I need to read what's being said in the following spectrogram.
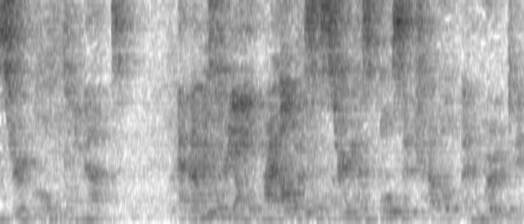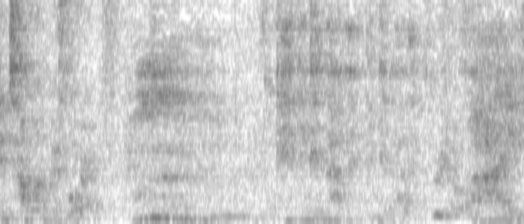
a hamster called Peanut. And number three, my elder sister has also traveled and worked in Taiwan before. Hmm. Okay, think about it. Think about it. Five,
